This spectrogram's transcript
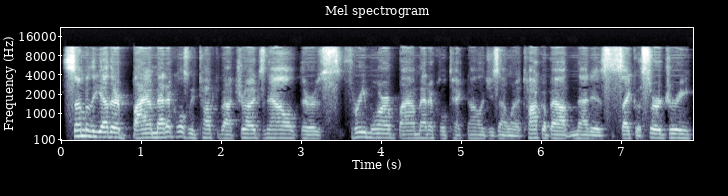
Some of the other biomedicals, we've talked about drugs now. There's three more biomedical technologies I want to talk about, and that is psychosurgery,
